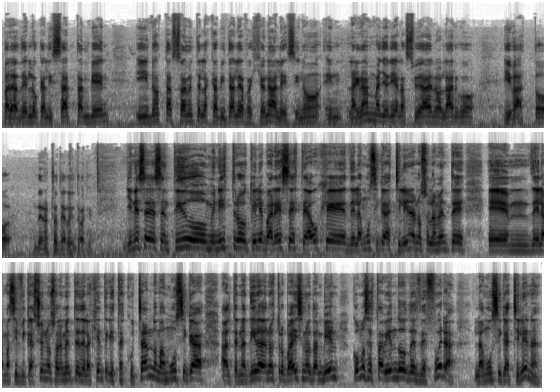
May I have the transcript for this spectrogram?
para deslocalizar también y no estar solamente en las capitales regionales, sino en la gran mayoría de las ciudades a lo largo y vasto de nuestro territorio. Y en ese sentido, ministro, ¿qué le parece este auge de la música chilena, no solamente em, de la masificación, no solamente de la gente que está escuchando más música alternativa de nuestro país, sino también cómo se está viendo desde fuera la música chilena?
